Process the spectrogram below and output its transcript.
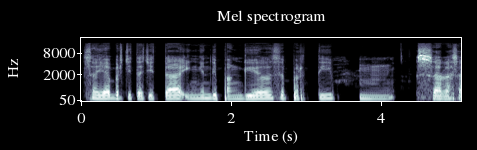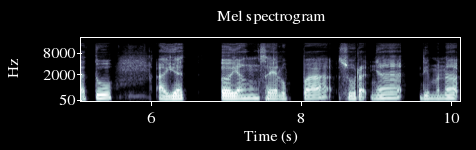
Saya bercita-cita ingin dipanggil seperti, hmm, salah satu ayat uh, yang saya lupa suratnya di mana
